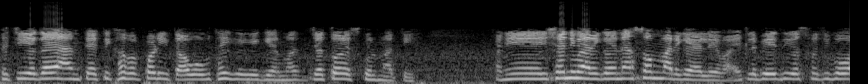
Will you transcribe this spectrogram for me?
પછી એ ગયા અને ત્યાંથી ખબર પડી તો આવું થઈ ગયું ઘેરમાં. જતો રહે સ્કૂલમાંથી. અને શનિવારે ગયા ને સોમવારે ગયા લેવા. એટલે બે દિવસ પછી બહુ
